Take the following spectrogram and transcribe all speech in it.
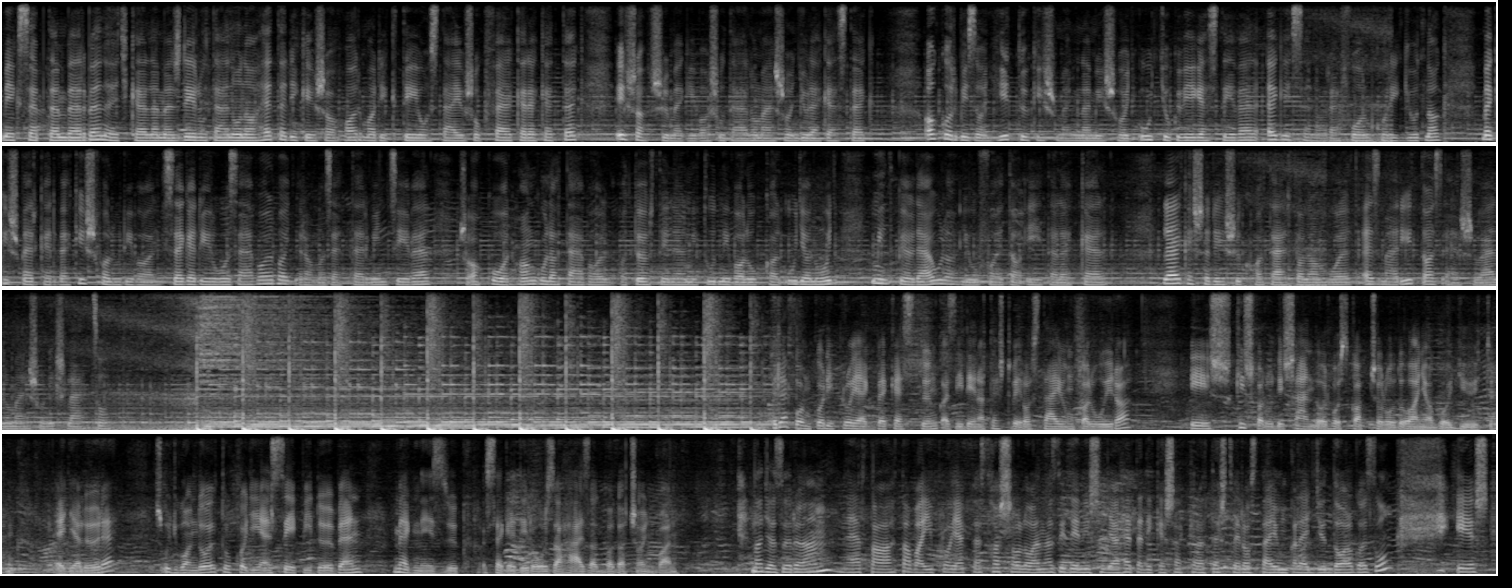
Még szeptemberben egy kellemes délutánon a hetedik és a harmadik T-osztályosok felkerekedtek, és a sümegi vasútállomáson gyülekeztek. Akkor bizony hittük is, meg nem is, hogy útjuk végeztével egészen a reformkorig jutnak, megismerkedve Kisfaludival, Szegedi Rózával vagy Ramazetter Vincével, s a hangulatával, a történelmi tudnivalókkal ugyanúgy, mint például a jófajta ételekkel. Lelkesedésük határtalan volt, ez már itt az első állomáson is látszott. Reformkori projektbe kezdtünk az idén a testvérosztályunkkal újra, és Kisfaludi Sándorhoz kapcsolódó anyagot gyűjtünk egyelőre, és úgy gondoltuk, hogy ilyen szép időben megnézzük a Szegedi Róza házat Badacsonyban. Nagy az öröm, mert a tavalyi projekthez hasonlóan az idén is ugye a hetedikesekkel, a testvérosztályunkkal együtt dolgozunk, és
